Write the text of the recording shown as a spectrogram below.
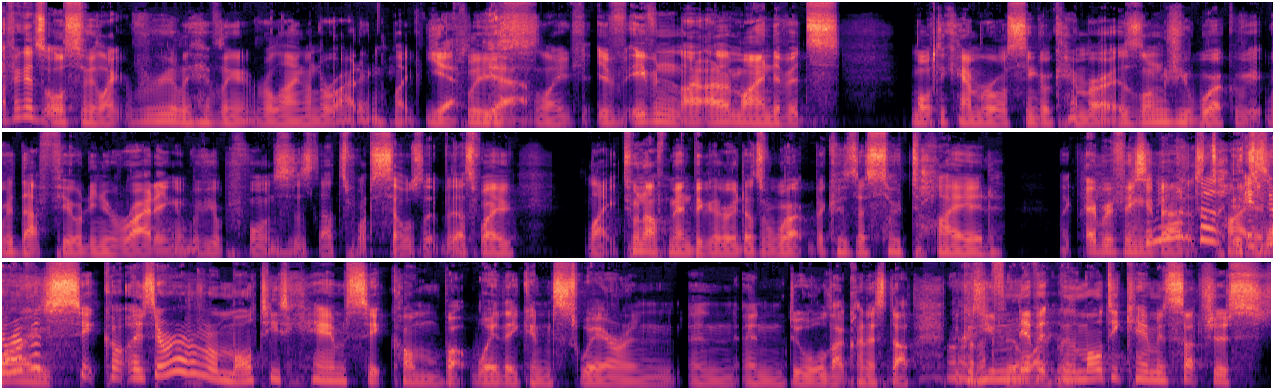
I think it's also like really heavily relying on the writing. Like, Yeah. please, Yeah. like if even I, I don't mind if it's multi-camera or single camera, as long as you work with, with that field in your writing and with your performances, that's what sells it. But that's why, like, Two and a Half Men, Big Bang Theory doesn't work because they're so tired. Like everything Has about anyone it's done- tired. Is there ever Why- sitcom? Is there ever a multi-cam sitcom, but where they can swear and and and do all that kind of stuff? Oh, because I you feel never, like it. because multi-cam is such a, s-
